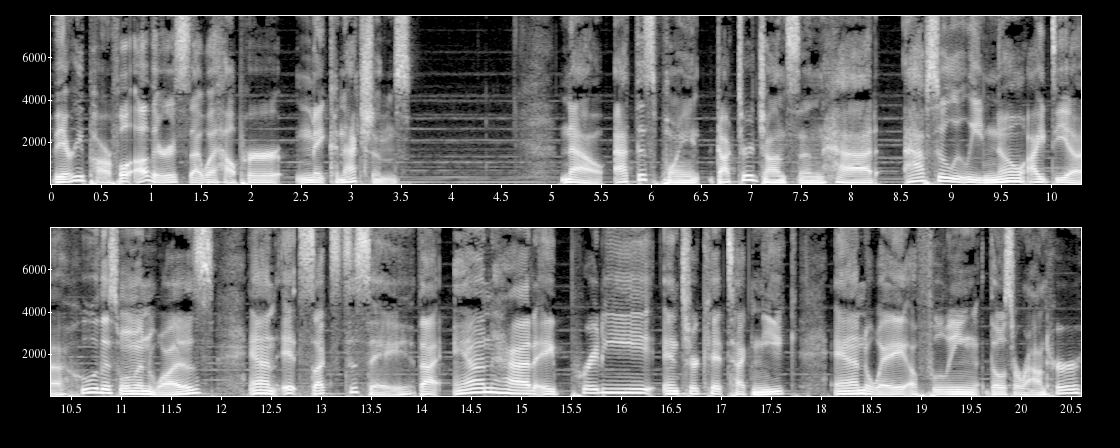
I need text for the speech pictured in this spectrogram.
very powerful others that would help her make connections. Now, at this point, Dr. Johnson had absolutely no idea who this woman was, and it sucks to say that Anne had a pretty intricate technique and a way of fooling those around her.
